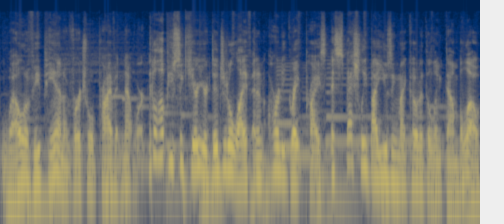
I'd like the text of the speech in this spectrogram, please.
well, a VPN, a virtual private network. It'll help you secure your digital life at an already great price, especially by using my code at the link down below.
